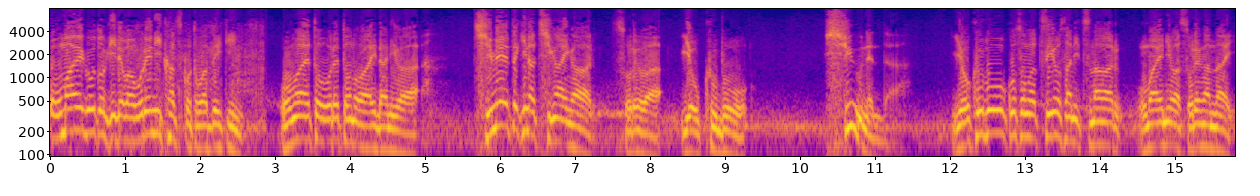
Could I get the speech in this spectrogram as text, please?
お前ごときでは俺に勝つことはできん。お前と俺との間には、致命的な違いがある。それは、欲望。執念だ。欲望こそが強さにつながる。お前にはそれがない。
